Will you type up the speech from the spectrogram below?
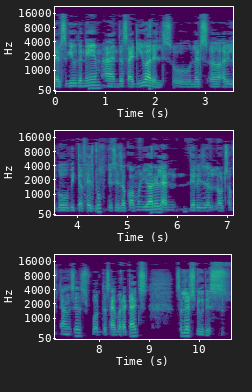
Let's give the name and the site url so let's uh, i will go with the facebook. This is a common url and there is a lots of chances for the cyber attacks. So let's do this.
